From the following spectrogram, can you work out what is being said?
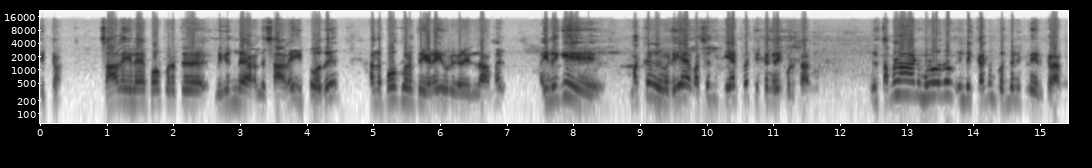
திட்டம். சாலையில போக்குவரத்து மிகுந்த அந்த சாலை இப்போது அந்த போக்குவரத்து இடையூறுகள் இல்லாமல் இன்றைக்கு மக்களுடைய வசதிக்கு ஏற்ப திட்டங்களை கொடுத்தார்கள் இது தமிழ்நாடு முழுவதும் இன்றைக்கு கடும் கொந்தளிப்பிலே இருக்கிறார்கள்.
